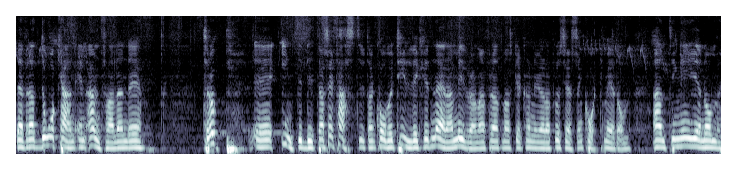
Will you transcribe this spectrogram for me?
Därför att då kan en anfallande trupp eh, inte bita sig fast utan kommer tillräckligt nära murarna för att man ska kunna göra processen kort med dem. Antingen genom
